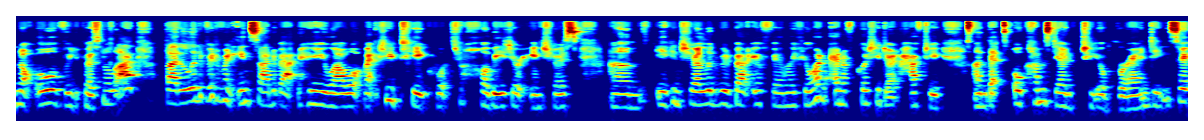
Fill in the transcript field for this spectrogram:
not all of your personal life, but a little bit of an insight about who you are, what makes you tick, what's your hobbies, your interests. Um, you can share a little bit about your family if you want, and of course, you don't have to. Um, that all comes down to your branding. So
